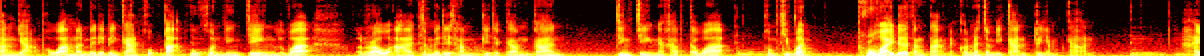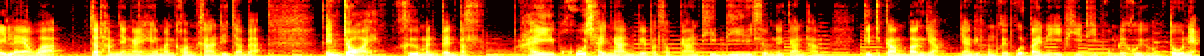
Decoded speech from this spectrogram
บางอย่าง เพราะว่ามันไม่ได้เป็นการพบปะผู้คนจริง ๆ หรือว่าเราอาจจะไม่ได้ทำกิจกรรมการ จริง ๆ นะครับ แต่ว่าผมคิดว่า provider ต่างๆเนี่ยเขาน่าจะมีการเตรียมการ ให้แล้วว่าจะทำยังไงให้มันค่อนข้างที่จะแบบ enjoy คือมันเป็นให้ผู้ใช้งานมีประสบการณ์ที่ดีที่สุดในการทำกิจกรรมบางอย่าง อย่างที่ผมเคยพูดไปใน EP ที่ผมได้คุยกับคุณตู้เนี่ย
